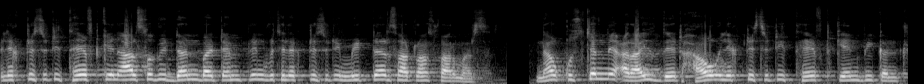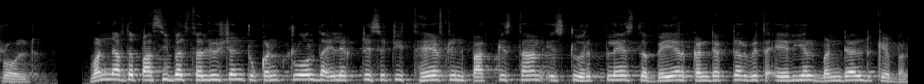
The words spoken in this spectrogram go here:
Electricity theft can also be done by tampering with electricity meters or transformers. Now question may arise that how electricity theft can be controlled. One of the possible solutions to control the electricity theft in Pakistan is to replace the bare conductor with aerial bundled cable.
